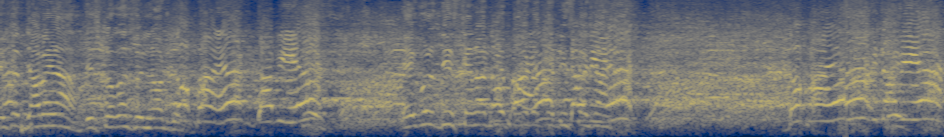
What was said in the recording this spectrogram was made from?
এইসব যাবে না। This slogan will not go দফা এক দাবি এক। এগুলো this can't be part of the discussion এক দফা এক। দাবি এক।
